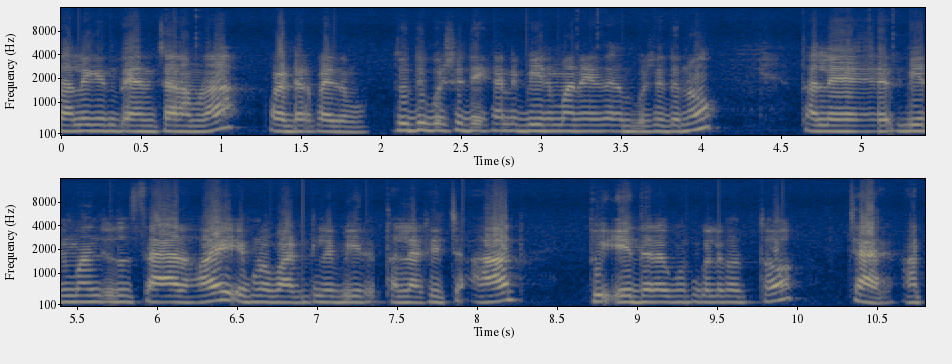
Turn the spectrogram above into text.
তাহলে কিন্তু অ্যান্সার আমরা পরেরটা পাই যাব। যদি বসে দিই এখানে বীর মানে বসে দেন তাহলে বীর মান যদি চার হয় এবং বাদ দিলে বীর তাহলে আসছে আট দুই এ দ্বারা গুণ করলে কত? চার। আট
